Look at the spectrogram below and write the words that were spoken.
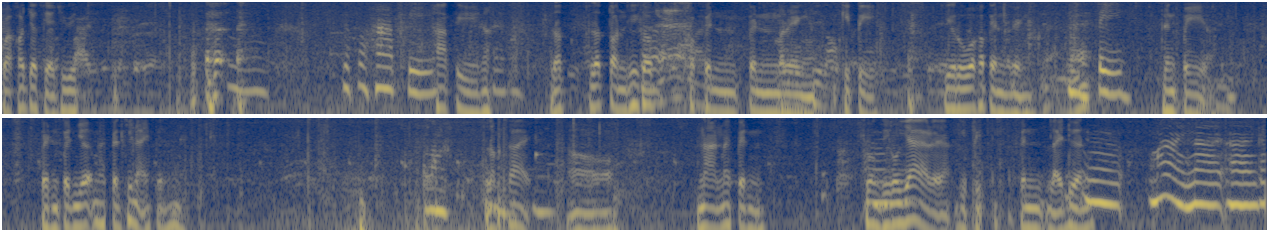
กว่าเขาจะเสียชีวิตแล้วก็ห้าปีห้าปีนะแล้วแล้วตอนที่เขาเขาเป็นเป็นมะเร็งกี่ปีที่รู้ว่าเขาเป็นมะเร็งหนึ่งปีหนึ่งปีเหรอเป็นเป็นเยอะไหมเป็นที่ไหนเป็นที่ไหนลลำไส้อ๋อนานไหมเป็น ช่วงที่เขาแย่เลยอะกี่ปีเป็นหลายเดือนำอืมไม่นานอ่าก็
